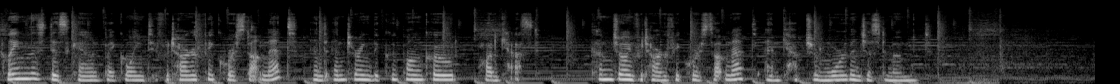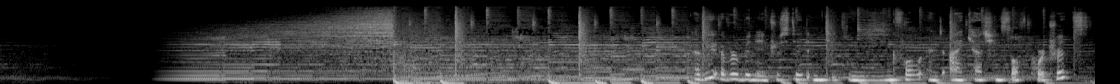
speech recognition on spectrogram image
Claim this discount by going to photographycourse.net and entering the coupon code PODCAST. Come join photographycourse.net and capture more than just a moment. Have you ever been interested in taking meaningful and eye catching self portraits?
